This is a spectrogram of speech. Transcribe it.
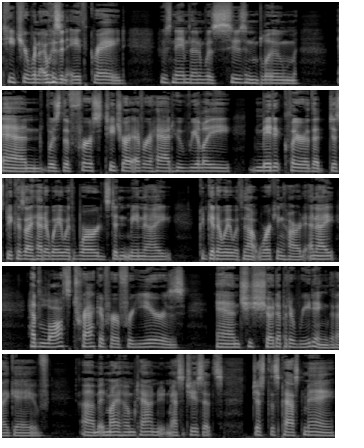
teacher when I was in eighth grade, whose name then was Susan Bloom, and was the first teacher I ever had who really made it clear that just because I had a way with words didn't mean I could get away with not working hard. And I had lost track of her for years, and she showed up at a reading that I gave um, in my hometown, Newton, Massachusetts, just this past May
